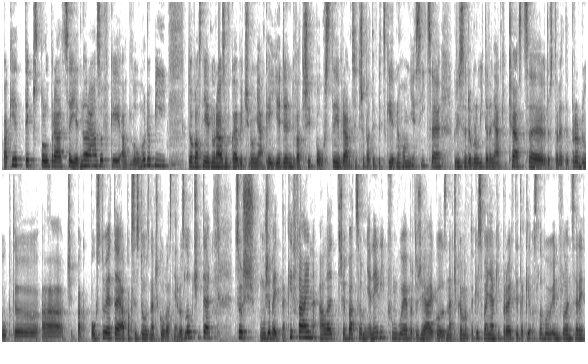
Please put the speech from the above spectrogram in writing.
Pak je typ spolupráce jednorázovky a dlouhodobý. To vlastně jednorázovka je většinou nějaké jeden, dva, tři posty v rámci třeba typicky jednoho měsíce, kdy se domluvíte na nějaký částce, dostanete produkt eh, a pak postujete a pak se s tou značkou vlastně rozloučíte, což může být taky fajn, ale třeba co mě nejlíp funguje, protože já jako značka mám taky svoje nějaké projekty, taky oslavuju influencery,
